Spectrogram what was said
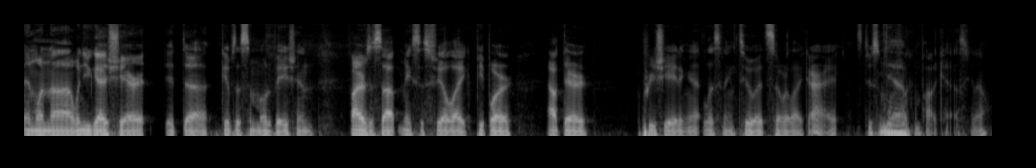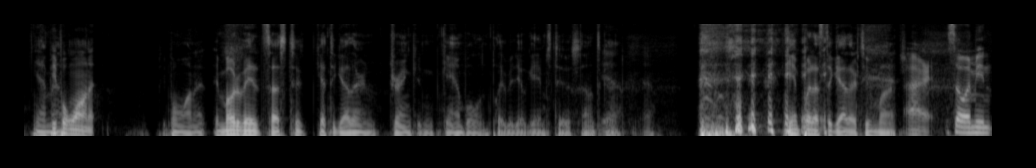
And when uh when you guys share it, it uh gives us some motivation, fires us up, makes us feel like people are out there appreciating it, listening to it. So we're like, all right, let's do some Yeah. more fucking podcasts, you know? Yeah, man. People want it. people want it. It motivates us to get together and drink and gamble and play video games too. So it's Yeah. good. Yeah. Can't put us together too much. All right. So I mean,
